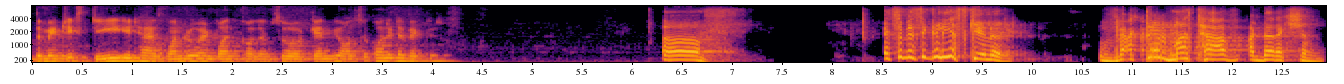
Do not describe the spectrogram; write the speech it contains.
the matrix D, it has one row and one column. So can we also call it a vector? Uh, it's basically a scalar. Vector must have a direction.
